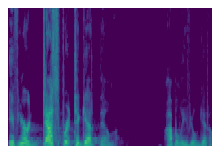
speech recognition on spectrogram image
If you're desperate to get them, I believe you'll get them.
